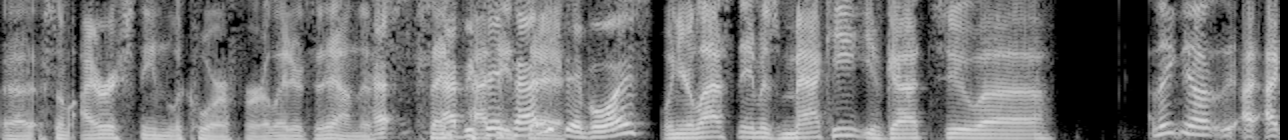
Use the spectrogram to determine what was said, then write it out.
uh, some Irish themed liqueur for later today on this Ha- St. Happy Patty's St. Patty's Day. Day, boys. When your last name is Mackey, you've got to. Uh, I think you know. I, I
